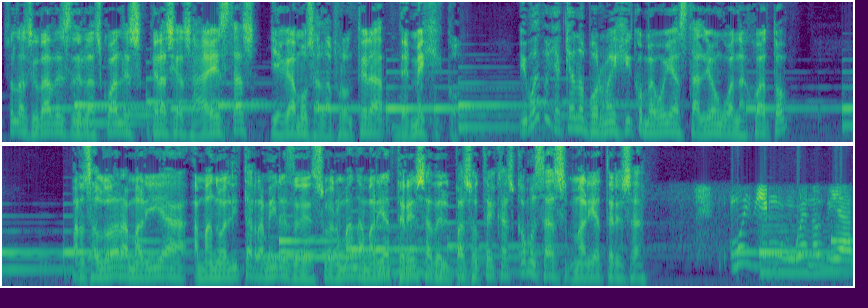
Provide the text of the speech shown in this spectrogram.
Son las ciudades de las cuales, gracias a estas, llegamos a la frontera de México. Y bueno, ya que ando por México, me voy hasta León, Guanajuato, para saludar a María, a Manuelita Ramírez de su hermana María Teresa del Paso, Texas. ¿Cómo estás, María Teresa? Muy bien, buenos días.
